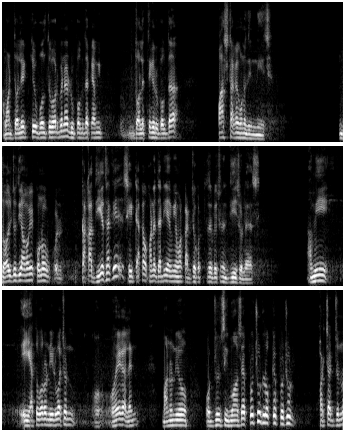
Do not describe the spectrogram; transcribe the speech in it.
আমার দলের কেউ বলতে পারবে না রূপকদাকে আমি দলের থেকে রূপকদা পাঁচ টাকা কোনো দিন নিয়েছে। দল যদি আমাকে কোনো টাকা দিয়ে থাকে সেই টাকা ওখানে দাঁড়িয়ে আমি আমার কার্যকর্তাদের পেছনে দিয়ে চলে আসি। আমি এই এত বড় নির্বাচন হয়ে গেলেন। মাননীয় অর্জুন সিং মহাশয় প্রচুর লোককে প্রচুর খরচার জন্য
